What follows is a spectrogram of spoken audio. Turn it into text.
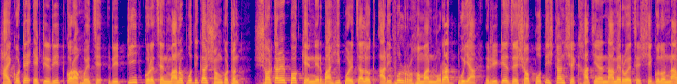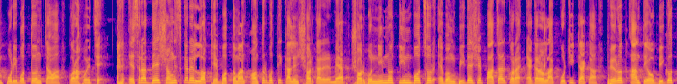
হাইকোর্টে একটি রিট করা হয়েছে। রিটটি করেছেন মানবাধিকার সংগঠন। সরকারের পক্ষে নির্বাহী পরিচালক আরিফুল রহমান মুরাদ ভুইয়া রিটে যেসব প্রতিষ্ঠান শেখ হাসিনার নামে রয়েছে সেগুলো নাম পরিবর্তন চাওয়া করা হয়েছে। এছাড়া দেশ সংস্কারের লক্ষ্যে বর্তমান অন্তর্বর্তীকালীন সরকারের ম্যাপ সর্বনিম্ন তিন বছর এবং বিদেশে পাচার করা এগারো লাখ কোটি টাকা ফেরত আনতেও বিগত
